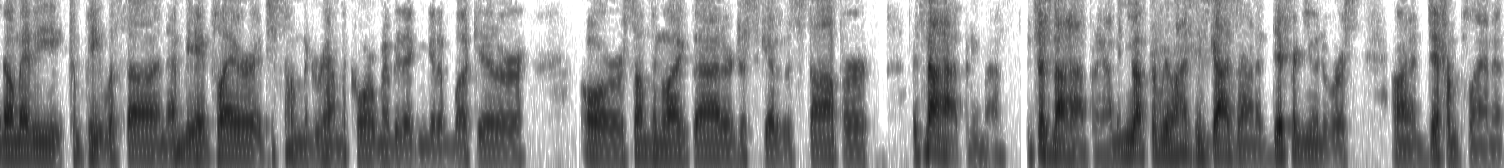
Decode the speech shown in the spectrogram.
you know, maybe compete with uh, an NBA player to some degree on the court, maybe they can get a bucket or or something like that, or just get it to stop, or it's not happening, man. It's just not happening. I mean, you have to realize these guys are on a different universe, on a different planet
